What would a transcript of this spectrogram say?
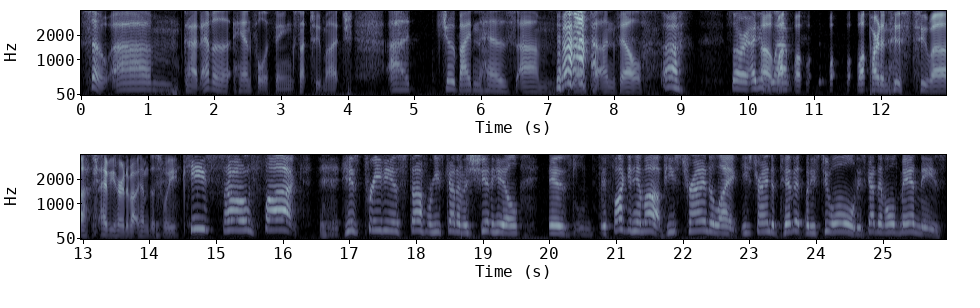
So, um, God, I have a handful of things, not too much. Uh, Joe Biden has um, to unveil. Ah, sorry, I just Oh, laughed. what, what, what, what, what part of news to uh, have you heard about him this week? He's so fucked. His previous stuff, where he's kind of a shitheel, is fucking him up. He's trying to like, he's trying to pivot, but he's too old. He's got them old man knees.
